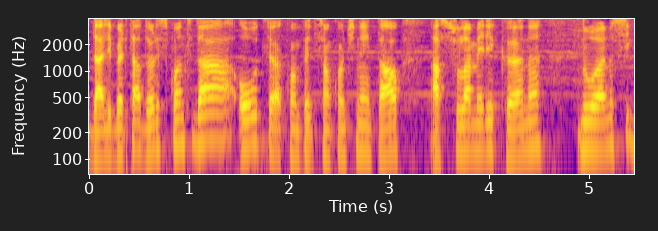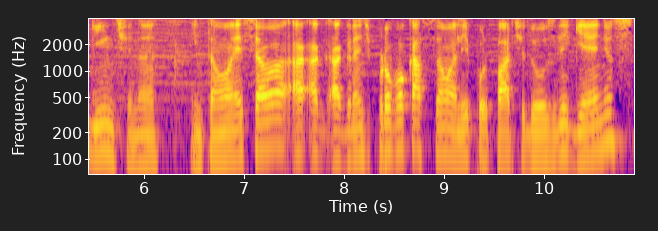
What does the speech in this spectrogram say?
da Libertadores, quanto da outra competição continental, a Sul-Americana, no ano seguinte, né? Então, essa é a, a- a grande provocação ali por parte dos liguênios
